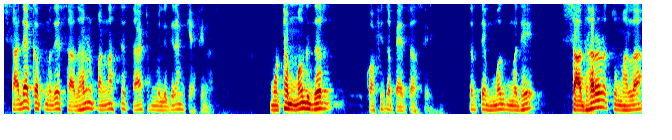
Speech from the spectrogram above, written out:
साध्या कपमध्ये साधारण पन्नास ते साठ मिलीग्रॅम कॅफिन असतं. मोठा मग जर कॉफीचा प्यायचा असेल तर ते मगमध्ये साधारण तुम्हाला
